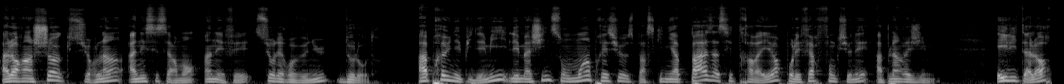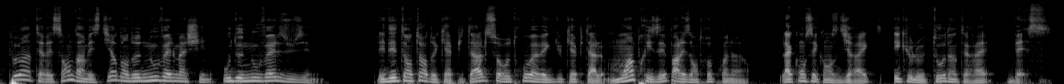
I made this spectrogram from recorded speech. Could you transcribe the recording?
alors un choc sur l'un a nécessairement un effet sur les revenus de l'autre. Après une épidémie, les machines sont moins précieuses parce qu'il n'y a pas assez de travailleurs pour les faire fonctionner à plein régime et il est alors peu intéressant d'investir dans de nouvelles machines ou de nouvelles usines. Les détenteurs de capital se retrouvent avec du capital moins prisé par les entrepreneurs. La conséquence directe est que le taux d'intérêt baisse.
